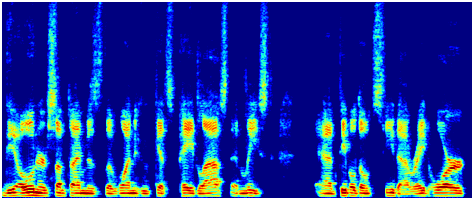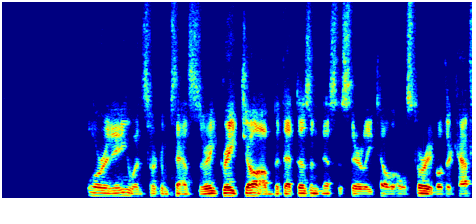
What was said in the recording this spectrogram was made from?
the owner sometimes is the one who gets paid last and least, and people don't see that, right? Or or in anyone's circumstances, right? Great job, but that doesn't necessarily tell the whole story about their cash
